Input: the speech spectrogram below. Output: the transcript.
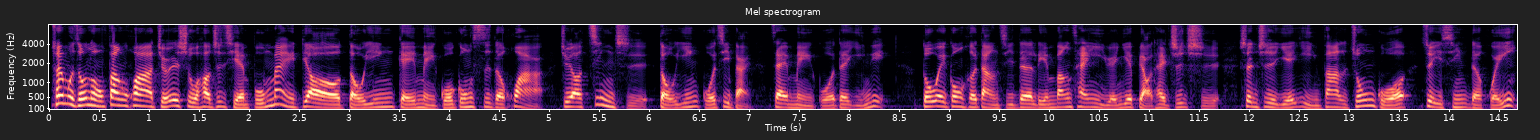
川普总统放话，九月十五号之前不卖掉抖音给美国公司的话，就要禁止抖音国际版在美国的营运。多位共和党籍的联邦参议员也表态支持，甚至也引发了中国最新的回应，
